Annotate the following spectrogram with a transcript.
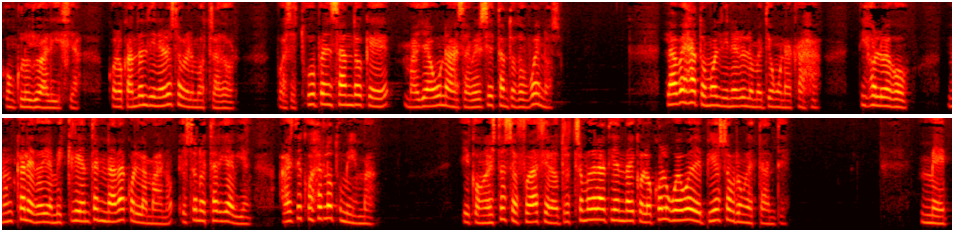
concluyó Alicia, colocando el dinero sobre el mostrador, pues estuvo pensando que vaya una a saber si están todos buenos. La oveja tomó el dinero y lo metió en una caja. Dijo luego Nunca le doy a mis clientes nada con la mano. Eso no estaría bien. Has de cogerlo tú misma. Y con esto se fue hacia el otro extremo de la tienda y colocó el huevo de pie sobre un estante. Me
